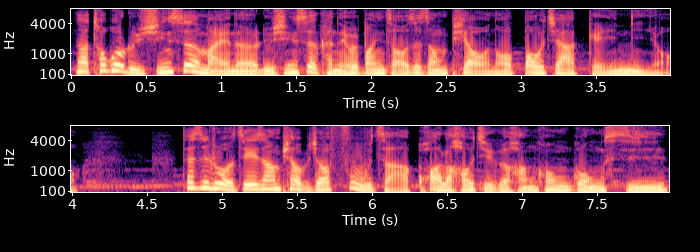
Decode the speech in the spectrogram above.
那透过旅行社买呢，旅行社可能会帮你找到这张票，然后报价给你哦。但是如果这一张票比较复杂，跨了好几个航空公司。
